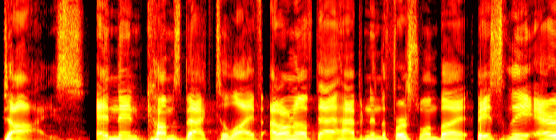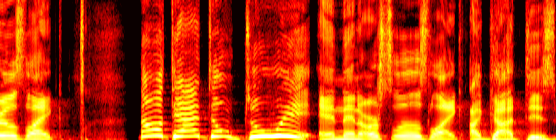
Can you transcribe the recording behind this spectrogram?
dies and then comes back to life. I don't know if that happened in the first one, but basically Ariel's like, "No, dad, don't do it." And then Ursula's like, "I got this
